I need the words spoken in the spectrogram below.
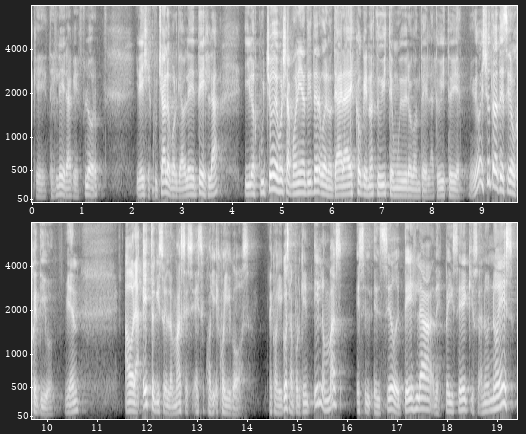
que es teslera, que es Flor. Y le dije, escuchalo porque hablé de Tesla. Y lo escuchó, después ya ponía en Twitter, bueno, te agradezco que no estuviste muy duro con Tesla, estuviste bien. Y digo, yo traté de ser objetivo, ¿bien? Ahora, esto que hizo Elon Musk es, cualquier, cosa. Es cualquier cosa, porque Elon Musk es el, el, CEO de Tesla, de SpaceX, o sea, no, no es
